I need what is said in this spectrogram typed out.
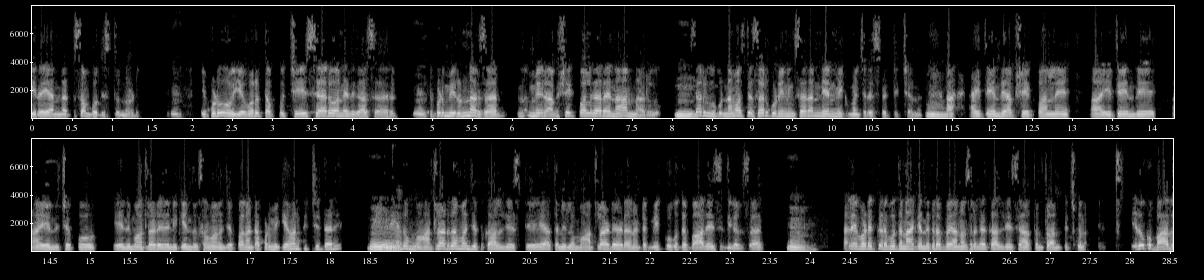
గిరే అన్నట్టు సంబోధిస్తున్నాడు. ఇప్పుడు ఎవరు తప్పు చేశారు అనేది కాదు సార్. ఉమ్, ఇప్పుడు మీరున్నారు సార్. మీరు అభిషేక్ పాల్ గారైనా అన్నారు. ఉమ్, సార్ నమస్తే సార్ గుడ్ ఈవినింగ్ సార్ అని నేను మీకు మంచి రెస్పెక్ట్ ఇచ్చాను. అయితే ఏంది అభిషేక్ పాల్ని ఆ, అయితే ఏంది ఏంది చెప్పు ఏంది మాట్లాడేది నీకు ఎందుకు సమాధానం చెప్పాలంటే అప్పుడు మీకు ఏమనిపించింది నేను ఏదో మాట్లాడదామని చెప్పి కాల్ చేస్తే అతను ఇలా మాట్లాడాడు అని అంటే మీకు కొద్దిగా బాధ వేసింది కదా సార్. అరే ఎవడెక్కడ పోతే నాకెందుకు రబ్బాయి అనవసరంగా కాల్ చేసి అతనితో అనిపించుకున్న ఏదో ఒక బాధ.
